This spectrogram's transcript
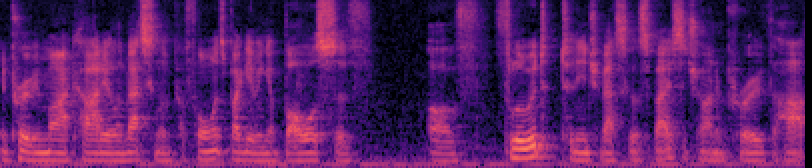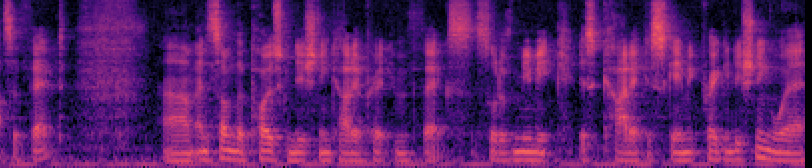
improving myocardial and vascular performance by giving a bolus of, of fluid to the intravascular space to try and improve the heart's effect. Um, and some of the post-conditioning cardioprotective effects sort of mimic cardiac ischemic preconditioning, where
